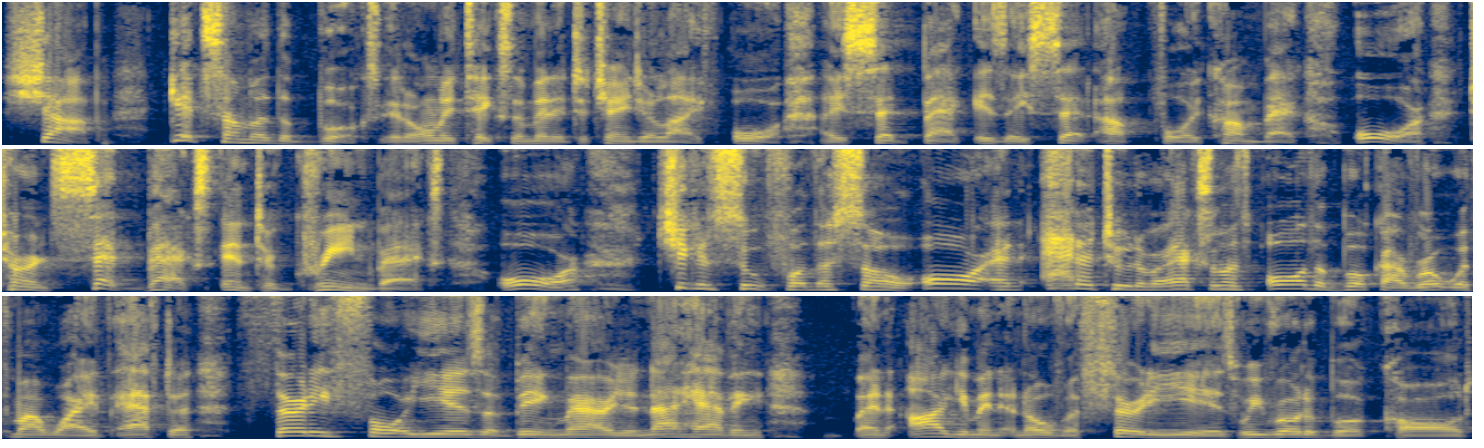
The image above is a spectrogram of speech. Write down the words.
shop. Get some of the books. It only takes a minute to change your life. Or a setback is a setup for a comeback. Or turn setbacks into greenbacks. Or chicken soup for the soul. Or an attitude of excellence. Or the book I wrote with my wife after 34 years of being married and not having an argument in over 30 years. We wrote a book called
